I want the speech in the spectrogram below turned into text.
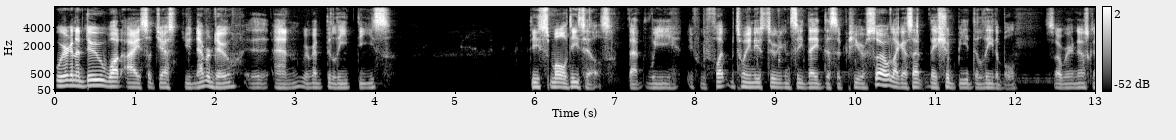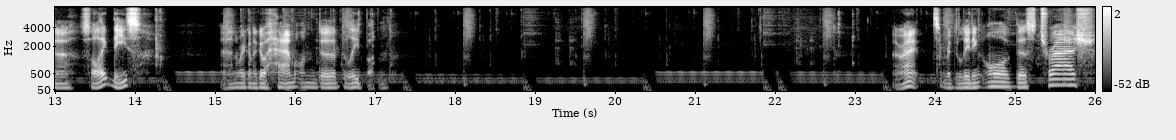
we're going to do what I suggest you never do. Uh, and we're going to delete these, these small details that we, if we flip between these two, you can see they disappear. So like I said, they should be deletable. So we're just gonna select these and we're gonna go ham on the delete button. All right, so we're deleting all of this trash.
